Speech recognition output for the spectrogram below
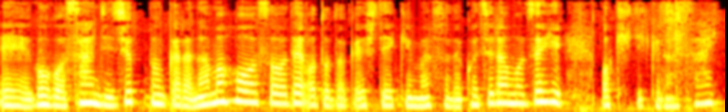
えー、午後3時10分から生放送でお届けしていきますので、こちらもぜひお聞きください。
